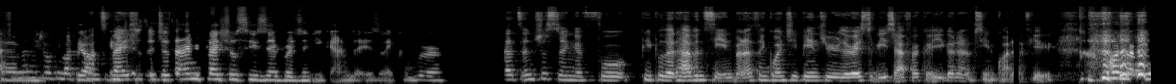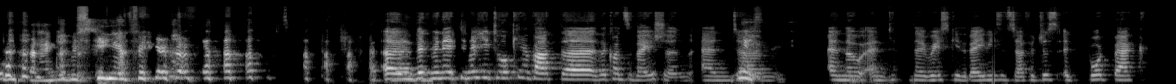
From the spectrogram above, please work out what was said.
um, when you're talking about the yeah, conservation, it's just the only place you'll see zebras in Uganda is Lake Mburo. That's interesting if for people that haven't seen, but I think once you've been through the rest of East Africa, you're going to have seen quite a few. oh, no, you'll be fine. You'll be seeing a fair amount. um, but Minette, you know, you're talking about the the conservation and yes. um, and the and they rescue the babies and stuff. It just it brought back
